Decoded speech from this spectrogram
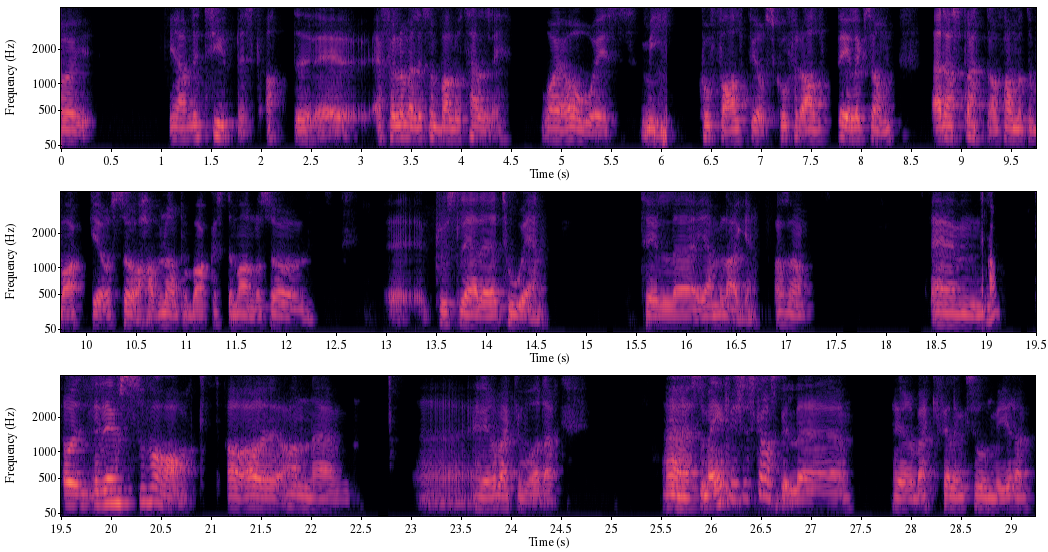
jævlig typisk at uh, Jeg føler meg litt som Balotelli. Why always me? Hvorfor alltid oss? Hvorfor det alltid liksom Der spretter han fram og tilbake, og så havner han på bakerste mann, og så uh, plutselig er det 2-1 til uh, hjemmelaget. Altså um, ja. Og det er jo svakt av han høyrebacken vår der, som egentlig ikke skal spille høyreback Felix Son Myhre.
